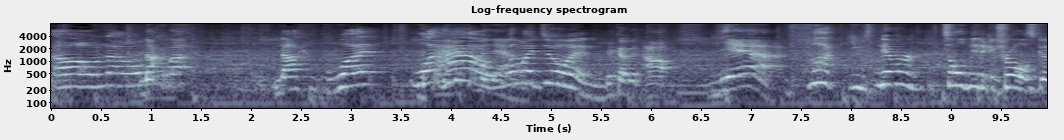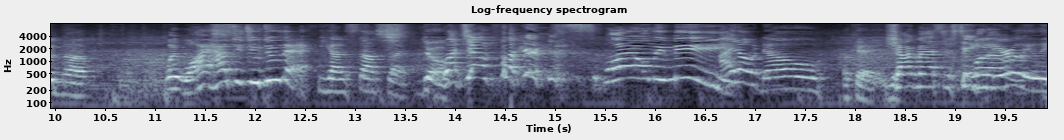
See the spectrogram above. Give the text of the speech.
Oh no. Knock him out. Knock. What? What? How? What am I doing? You're coming. Oh, yeah. Fuck! You never told me the controls good enough. Wait, why? How did you do that? You got a stop sign. Yo. Watch out, fuckers! Why only me? I don't know. Okay. you- Shockmaster's taking Whatever. the early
